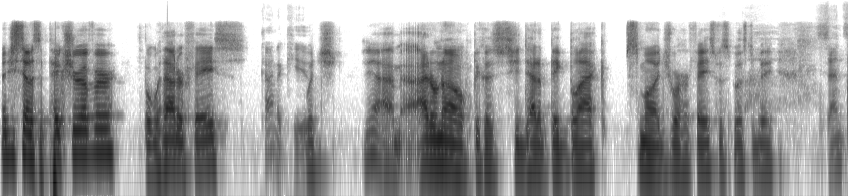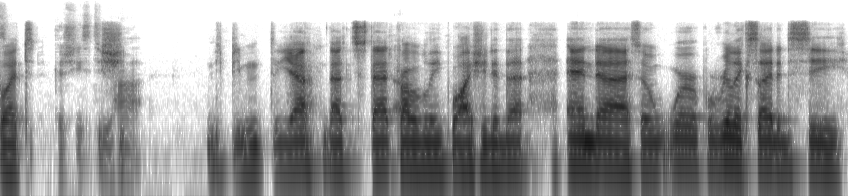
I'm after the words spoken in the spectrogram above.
then she sent us a picture of her, but without her face kind of cute. which yeah I, I don't know because she had a big black smudge where her face was supposed to be Sensitive, but because she's too she- hot. Yeah, that's that probably why she did that. And uh, so we're we're really excited to see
